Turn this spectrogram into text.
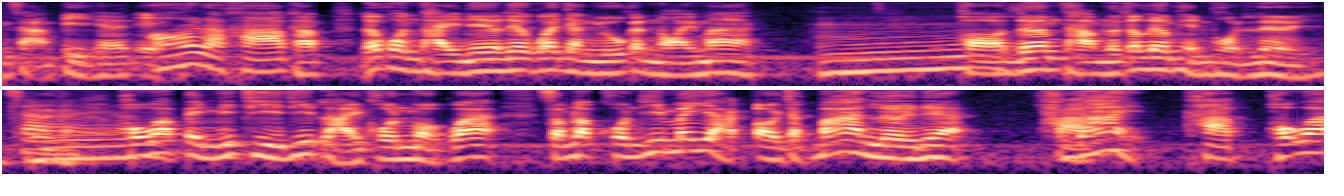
2-3 ปีแค่นั้นเองอ๋อเหรอครับครับ แล้วคนไทยเนี่ยเรียกว่ายังรู้กันน้อยมาก อืม พอเริ่มทำแล้วก็เริ่มเห็นผลเลย ใช่ไหมครับเพราะว่าเป็นวิธีที่หลายคนบอกว่าสำหรับคนที่ไม่อยากออกจากบ้านเลยเนี่ยครับ ทำได้ ครับ เพราะว่า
